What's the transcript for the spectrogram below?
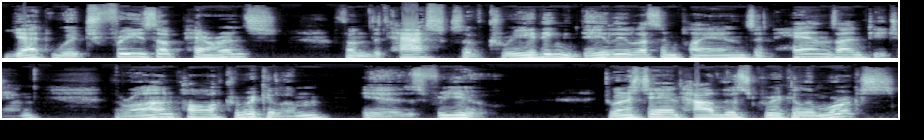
yet which frees up parents from the tasks of creating daily lesson plans and hands-on teaching, the Ron Paul curriculum is for you. To understand how this curriculum works,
